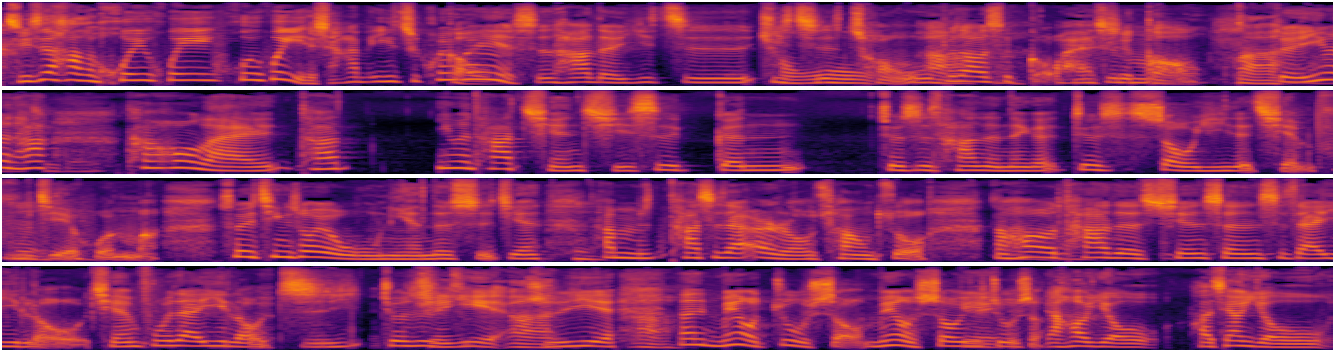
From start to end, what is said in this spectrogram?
其实他的灰灰灰灰也是他的一只狗，灰灰也是他的一只一只宠物，不知道是狗还是猫。对，因为他他后来他，因为他前期是跟。就是他的那个，就是兽医的前夫结婚嘛，嗯、所以听说有五年的时间，他们他是在二楼创作，嗯、然后他的先生是在一楼，前夫在一楼职就是职业职业，但没有助手，没有兽医助手，然后有好像有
